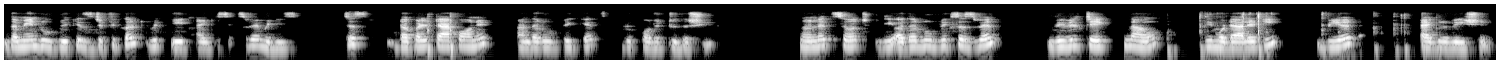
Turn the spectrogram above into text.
The main rubric is difficult with 896 remedies just double tap on it and the rubric gets recorded to the sheet. Now let's search the other rubrics as well. We will take now the modality beer aggravation.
